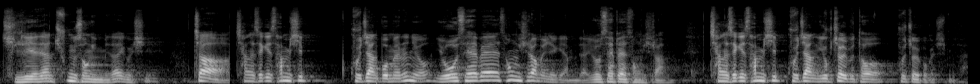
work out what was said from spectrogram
진리에 대한 충성입니다, 이것이. 자, 창세기 39장 보면은요, 요셉의 성실함을 얘기합니다. 요셉의 성실함. 창세기 39장 6절부터 9절 보겠습니다.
